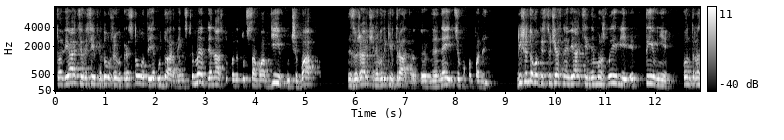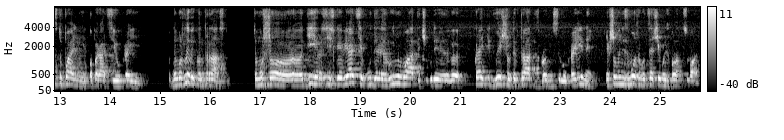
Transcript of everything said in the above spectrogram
То авіацію Росія продовжує використовувати як ударний інструмент для наступу на ту ж саму Авдіївку чи Бахмут незважаючи на великі втрати е, в неї в цьому компоненті. Більше того, без сучасної авіації неможливі ефективні контрнаступальні операції України. Неможливий контрнаступ, тому що е, дія російської авіації буде руйнувати чи буде е, вкрай підвищувати втрати збройних сил України, якщо ми не зможемо це чимось збалансувати.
